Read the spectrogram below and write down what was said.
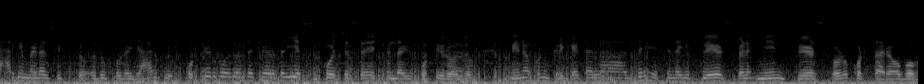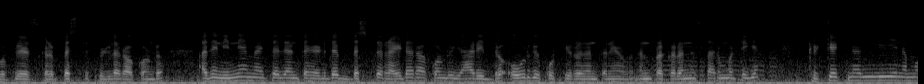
ಯಾರಿಗೆ ಮೆಡಲ್ ಸಿಕ್ತು ಅದು ಕೂಡ ಯಾರು ಕೊಟ್ಟಿರ್ಬೋದು ಅಂತ ಕೇಳಿದ್ರೆ ಎಸ್ ಕೋಚಸ್ ಹೆಚ್ಚಿನದಾಗಿ ಕೊಟ್ಟಿರೋದು. ಮೇನ್ ಅಕೌಂಟ್ ಕ್ರಿಕೆಟಲ್ಲ ಆದರೆ ಹೆಚ್ಚಿನದಾಗಿ ಪ್ಲೇಯರ್ಸ್ಗಳೇ ಮೇನ್ ಪ್ಲೇಯರ್ಸ್ಗಳು ಕೊಡ್ತಾರೆ, ಒಬ್ಬೊಬ್ಬ ಪ್ಲೇಯರ್ಸ್ಗಳು ಬೆಸ್ಟ್ ಫೀಲ್ಡರ್ ಹಾಕೊಂಡು ಅದೇ ನಿನ್ನೆ ಮ್ಯಾಚಲ್ಲಿ ಅಂತ ಹೇಳಿದೆ ಬೆಸ್ಟ್ ರೈಡರ್ ಹಾಕೊಂಡು ಯಾರಿದ್ರು ಅವ್ರಿಗೆ ಕೊಟ್ಟಿರೋದು ಅಂತಲೇ ಹೇಳ್ಬೋದು. ನನ್ನ ಪ್ರಕಾರ ಅನ್ನಿಸ್ತಾರ ಮಟ್ಟಿಗೆ. ಕ್ರಿಕೆಟ್ನಲ್ಲಿ ನಮ್ಮ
